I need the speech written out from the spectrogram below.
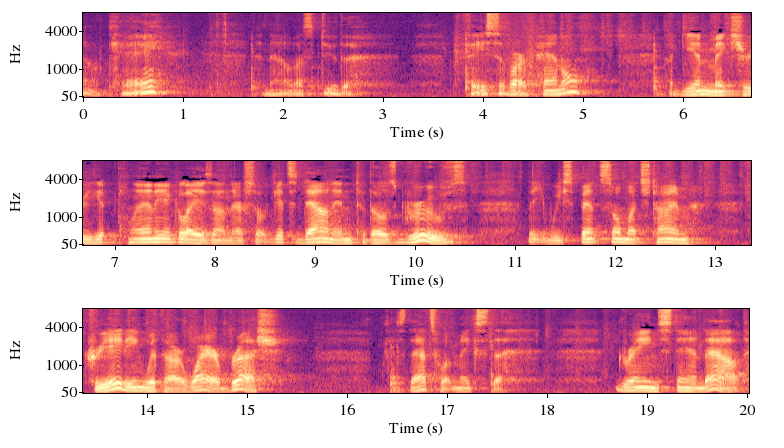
Okay, now let's do the face of our panel. Again, make sure you get plenty of glaze on there so it gets down into those grooves that we spent so much time creating with our wire brush because that's what makes the grain stand out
